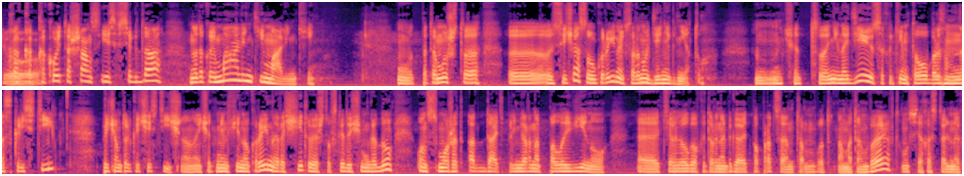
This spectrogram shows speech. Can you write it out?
как, какой-то шанс есть всегда, но такой маленький-маленький. Вот, потому что э, сейчас у Украины все равно денег нету. Значит, они надеются каким-то образом наскрести, причем только частично. Значит, Минфин Украины рассчитывает, что в следующем году он сможет отдать примерно половину тех долгов, которые набегают по процентам, вот там от МВФ, там, всех остальных,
